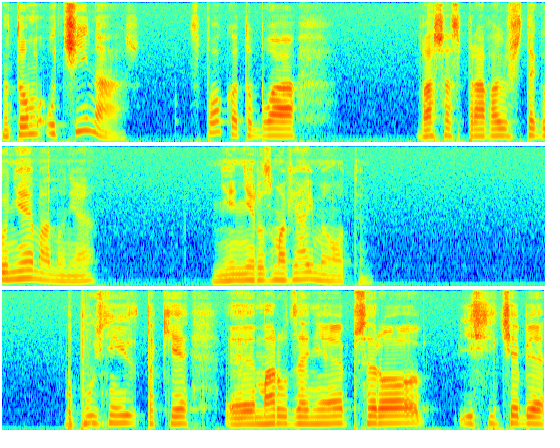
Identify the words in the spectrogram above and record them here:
no to ucinasz. Spoko, to była wasza sprawa, już tego nie ma, no nie? Nie, nie rozmawiajmy o tym. Bo później takie e, marudzenie przero, jeśli ciebie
